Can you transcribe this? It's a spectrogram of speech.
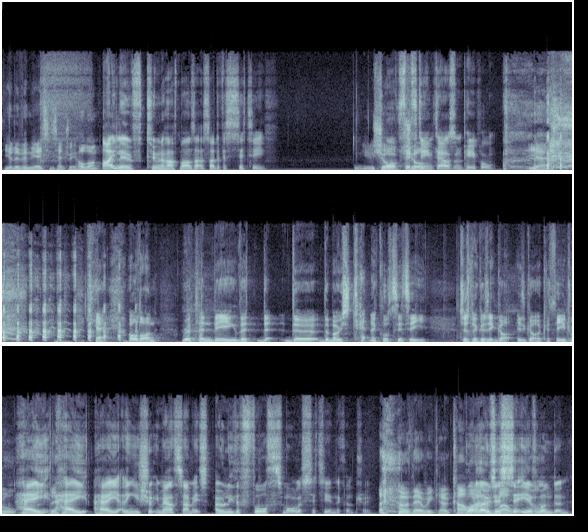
you live in the 18th century. Hold on. I live two and a half miles outside of a city. Sure, Or fifteen sure. people. Yeah. yeah. Hold on. Ripon being the, the the the most technical city, just because it got it's got a cathedral. Hey, The- hey, hey! I think you shut your mouth, Sam. It's only the fourth smallest city in the country. oh, there we go. Carlisle One of those is well. City of London.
